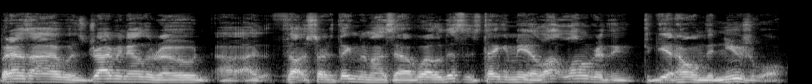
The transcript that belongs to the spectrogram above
But as I was driving down the road, uh, I thought, started thinking to myself, well, this is taking me a lot longer than, to get home than usual.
